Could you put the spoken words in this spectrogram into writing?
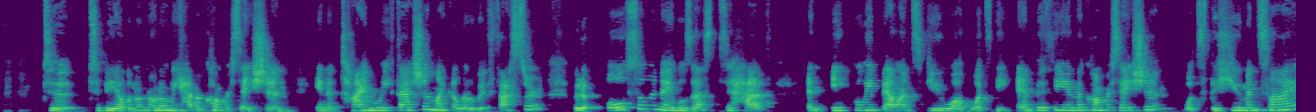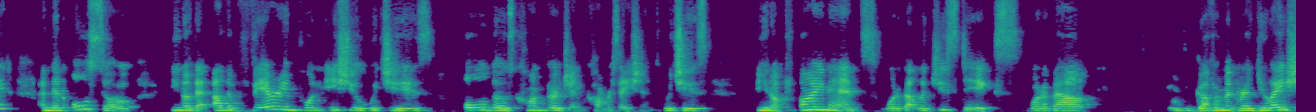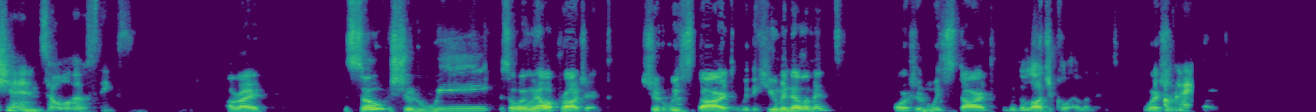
to to be able to not only have a conversation in a timely fashion like a little bit faster but it also enables us to have an equally balanced view of what's the empathy in the conversation, what's the human side, and then also, you know, that other very important issue, which is all those convergent conversations, which is, you know, finance, what about logistics, what about government regulation, so all those things. All right. So should we, so when we have a project, should we uh-huh. start with the human element or should we start with the logical element? Where should Okay. we?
